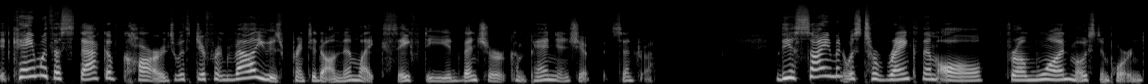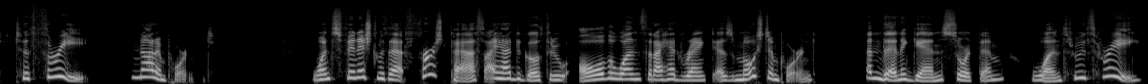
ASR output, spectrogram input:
It came with a stack of cards with different values printed on them, like safety, adventure, companionship, etc. The assignment was to rank them all from one, most important, to three, not important. Once finished with that first pass, I had to go through all the ones that I had ranked as most important and then again sort them one through three.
